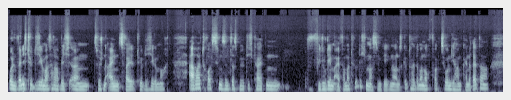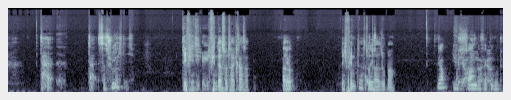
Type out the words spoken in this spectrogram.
Und wenn ich Tödliche gemacht habe, habe ich ähm, zwischen ein und zwei Tödliche gemacht. Aber trotzdem sind das Möglichkeiten, wie du dem einfach mal Tödliche machst, dem Gegner. Und es gibt halt immer noch Fraktionen, die haben keinen Retter. Da, da ist das schon mächtig. Definitiv, ich finde das total krass. Also, Ja. Ich finde das Also ich- total super. Ja, Ich muss find ich sagen, stark, gefällt ja. mir gut.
